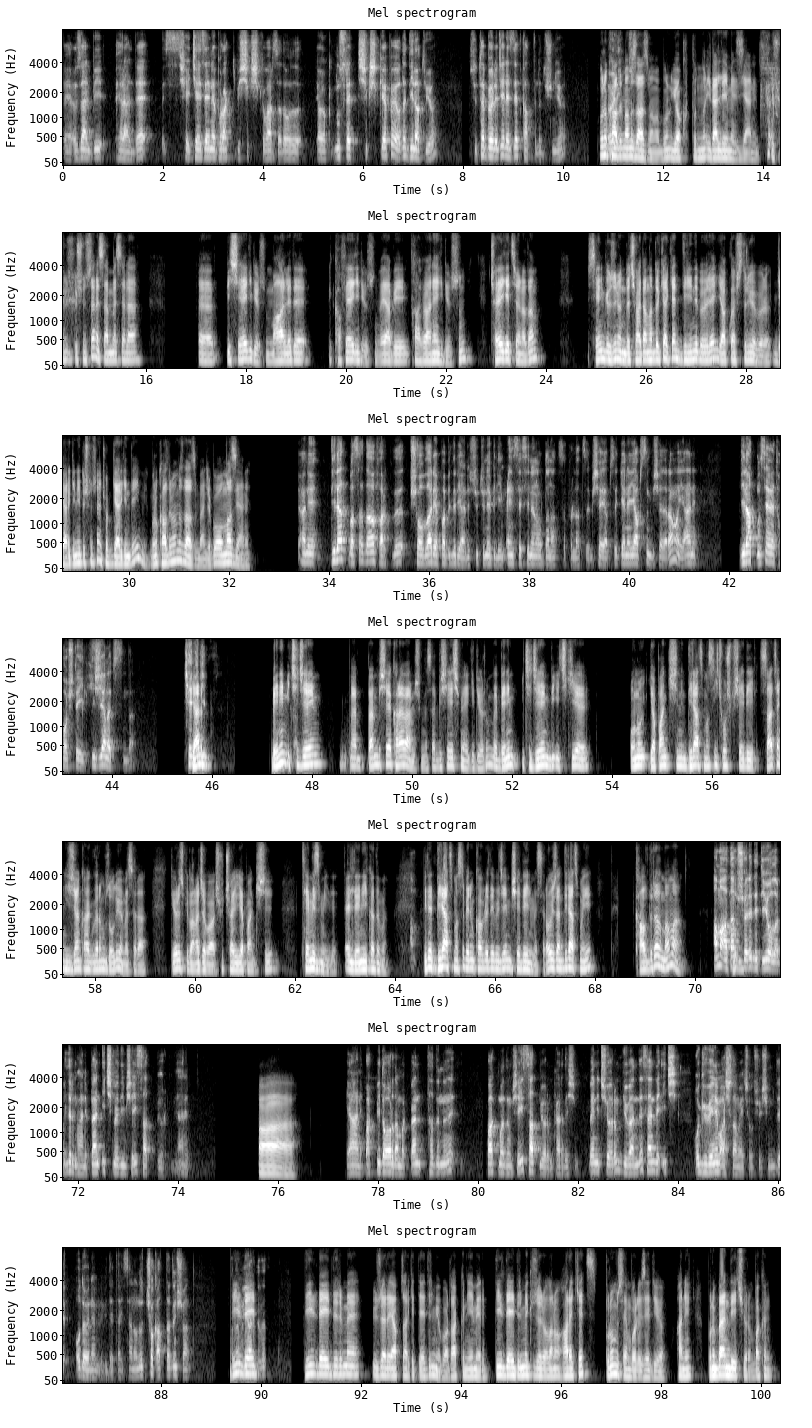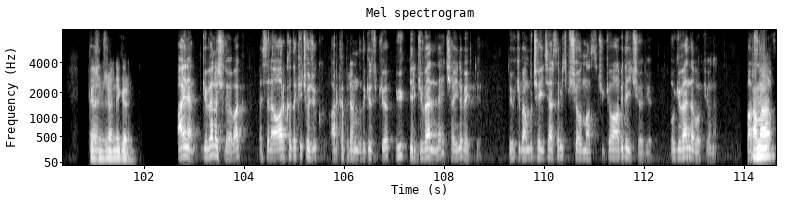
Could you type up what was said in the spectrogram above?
E, özel bir herhalde şey CZN Burak gibi şık şıkı varsa da o yok Nusret şık şık yapıyor o da dil atıyor. Süte böylece lezzet kattığını düşünüyor. Bunu Öyle kaldırmamız gidiyor. lazım ama. Bunu yok. Bunu ilerleyemeyiz yani. Düşün, düşünsene sen mesela e, bir şeye gidiyorsun. Mahallede bir kafeye gidiyorsun veya bir kahvehaneye gidiyorsun. Çaya getiren adam senin gözün önünde çaydanlığa dökerken dilini böyle yaklaştırıyor böyle. Gerginliği düşünsene çok gergin değil mi? Bunu kaldırmamız lazım bence. Bu olmaz yani. Yani dil atmasa daha farklı şovlar yapabilir yani. Sütü ne bileyim ensesinden oradan atsa fırlatsa bir şey yapsa gene yapsın bir şeyler ama yani dil atması evet hoş değil hijyen açısından. Kedi Yani gibi. Benim içeceğim ben bir şeye karar vermişim mesela bir şey içmeye gidiyorum ve benim içeceğim bir içkiye onu yapan kişinin dil atması hiç hoş bir şey değil. Zaten hijyen kaygılarımız oluyor mesela. Diyoruz ki lan acaba şu çayı yapan kişi temiz miydi? Ellerini yıkadı mı? Bir de dil atması benim kabul edebileceğim bir şey değil mesela. O yüzden dil atmayı kaldıralım ama Ama adam şöyle de diyor olabilir mi? Hani ben içmediğim şeyi satmıyorum. Yani aa yani bak bir de oradan bak ben tadını bakmadığım şeyi satmıyorum kardeşim. Ben içiyorum güvende. Sen de iç. O güvenimi aşılamaya çalışıyor şimdi. O da önemli bir detay. Sen onu çok atladın şu an. Dil, Adamı değ- yargıladın. dil değdirme üzere yaptığı hareket değdirmiyor bu arada hakkını yemeyelim. Dil değdirmek üzere olan o hareket bunu mu sembolize ediyor? Hani bunu ben de içiyorum bakın gözümüzün önünde görün. Aynen güven aşılıyor bak. Mesela o arkadaki çocuk arka planında da gözüküyor. Büyük bir güvenle çayını bekliyor. Diyor ki ben bu çayı içersem hiçbir şey olmaz. Çünkü o abi de içiyor diyor. O güven de bakıyor ona. Barcelona Ama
